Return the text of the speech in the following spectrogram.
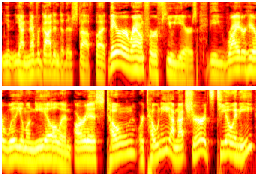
yeah, never got into their stuff, but they were around for a few years. The writer here, William O'Neill, and artist Tone or Tony, I'm not sure. It's T O N E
